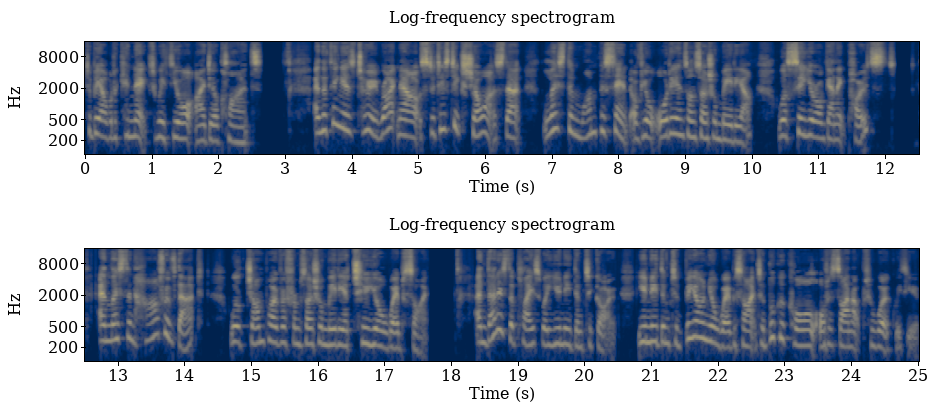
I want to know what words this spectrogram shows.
to be able to connect with your ideal clients. And the thing is, too, right now, statistics show us that less than 1% of your audience on social media will see your organic posts, and less than half of that will jump over from social media to your website. And that is the place where you need them to go. You need them to be on your website to book a call or to sign up to work with you.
